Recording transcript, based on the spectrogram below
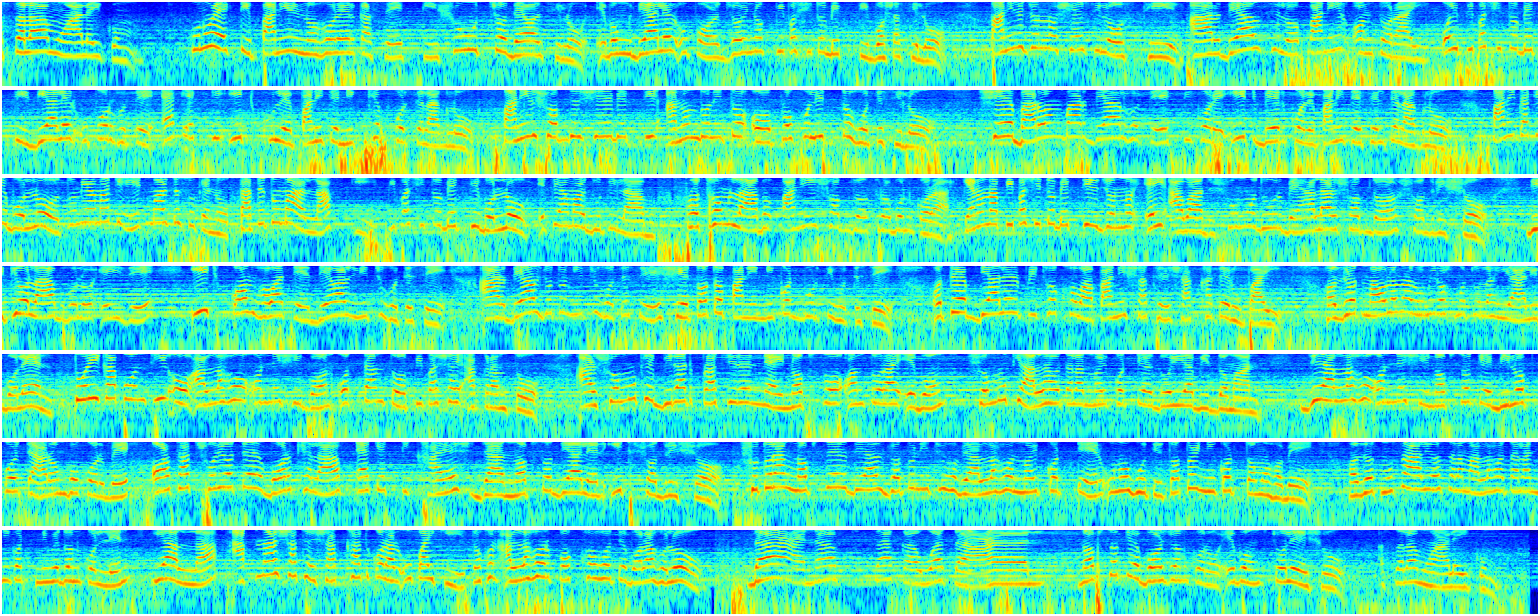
আসসালামু আলাইকুম। কোনো একটি পানির নহরের কাছে একটি সুউচ্চ দেওয়াল ছিল এবং দেয়ালের উপর জৈনক পিপাসিত ব্যক্তি বসা ছিল। পানির জন্য সে ছিল স্থির আর দেয়াল ছিল পানির অন্তরাই ওই পিপাসিত ব্যক্তি দেয়ালের উপর হতে এক একটি ইট খুলে পানিতে নিক্ষেপ করতে লাগল। পানির শব্দে সে ব্যক্তি আনন্দনিত ও প্রফুল্লিত হতেছিল সে বারংবার দেয়াল হতে একটি করে ইট বের করে পানিতে ফেলতে লাগল। পানি তাকে বলল, তুমি আমাকে ইট মারতেছো কেন? তাতে তোমার লাভ কি? পিপাসিত ব্যক্তি বলল, এতে আমার দুটি লাভ। প্রথম লাভ, পানির শব্দ শ্রবণ করা। কেননা পিপাসিত ব্যক্তির জন্য এই আওয়াজ সুমধুর বেহালার শব্দ সদৃশ্য। দ্বিতীয় লাভ হলো এই যে, ইট কম হওয়াতে দেওয়াল নিচু হতেছে। আর দেওয়াল যত নিচু হতেছে, সে তত পানির নিকটবর্তী হতেছে। অতএব দেয়ালের পৃথক হওয়া পানির সাথে সাক্ষাতের উপায়। হজরত মাওলানা রুমি রহমতুল্লাহ আলী বলেন, তরিকাপন্থী ও আল্লাহ অন্বেষীগণ অত্যন্ত পিপাসায় আক্রান্ত। আর সম্মুখে বিরাট প্রাচীরের ন্যায় নবস, অন্তরায় এবং সম্মুখে আল্লাহতালার নৈকট্যের দরিয়া বিদ্যমান। যে আল্লাহ অন্বেষী নবসকে বিলোপ করতে আরম্ভ করবে, অর্থাৎ শরীয়তের বরখেলাফ এক একটি খায়েশ যা নবস দেয়ালের ইট সদৃশ্য। সুতরাং নবসের দেয়াল যত নিচু হবে আল্লাহর নৈকট্যের অনুভূতি ততই নিকটতম হবে। হজরত মুসা আলী আসসালাম আল্লাহ তালার নিকট নিবেদন করলেন, ইয়া আল্লাহ, আপনার সাথে সাক্ষাৎ করার উপায় কি? তখন আল্লাহর পক্ষ হতে বলা হলো, দা নাফসাকা নফসকে বর্জন করো এবং চলে এসো। আসসালামু আলাইকুম।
